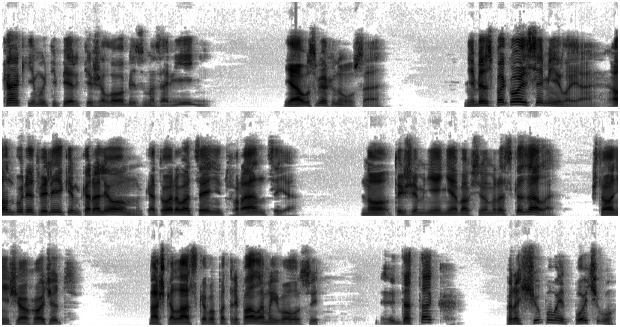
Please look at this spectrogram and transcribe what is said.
как ему теперь тяжело без Мазарини. Я усмехнулся. Не беспокойся, милая, он будет великим королем, которого ценит Франция. Но ты же мне не обо всем рассказала. Что он еще хочет? Машка ласково потрепала мои волосы. Да так, прощупывает почву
